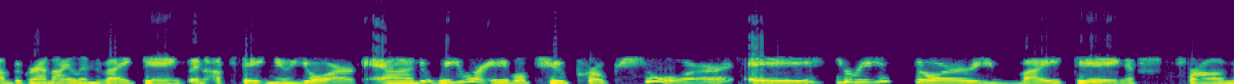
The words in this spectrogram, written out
of the Grand Island Vikings in upstate New York, and we were able to procure a three-story Viking from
